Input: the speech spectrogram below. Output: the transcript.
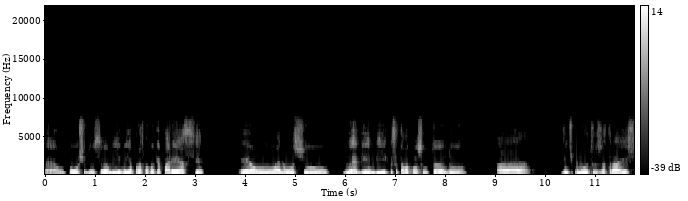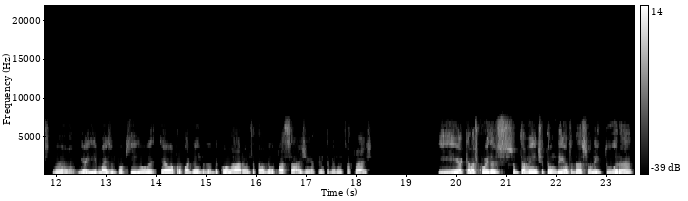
é, um post do seu amigo e a próxima coisa que aparece é um anúncio do Airbnb que você estava consultando há 20 minutos atrás, né? e aí mais um pouquinho é a propaganda da Decolar, onde você estava vendo passagem há 30 minutos atrás. E aquelas coisas subitamente estão dentro da sua leitura,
